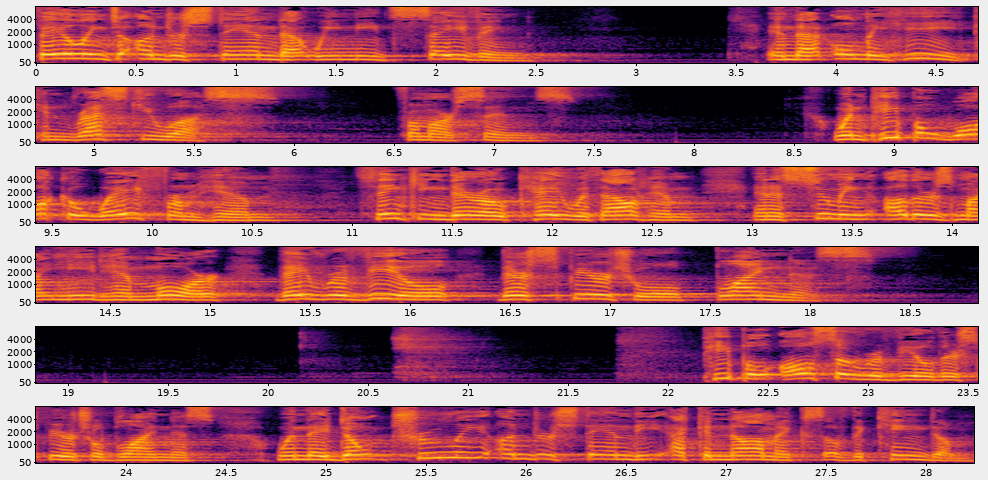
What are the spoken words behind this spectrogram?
failing to understand that we need saving and that only he can rescue us from our sins. When people walk away from him, thinking they're okay without him and assuming others might need him more, they reveal their spiritual blindness. People also reveal their spiritual blindness when they don't truly understand the economics of the kingdom.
